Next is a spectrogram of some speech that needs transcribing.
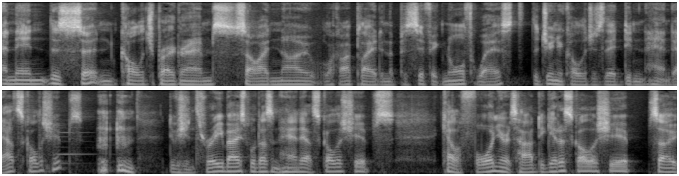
and then there's certain college programs. So I know, like I played in the Pacific Northwest, the junior colleges there didn't hand out scholarships. Division three baseball doesn't hand out scholarships. California, it's hard to get a scholarship. So,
